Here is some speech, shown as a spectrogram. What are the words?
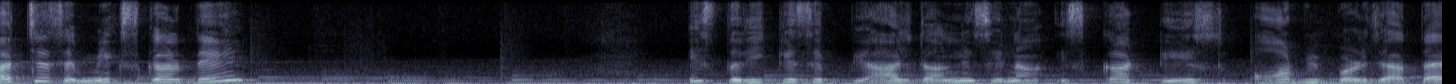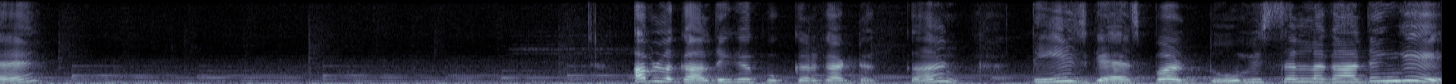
अच्छे से मिक्स कर दें। इस तरीके से प्याज डालने से ना इसका टेस्ट और भी बढ़ जाता है। अब लगा देंगे कुकर का ढक्कन। तेज गैस पर दो विसल लगा देंगे।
